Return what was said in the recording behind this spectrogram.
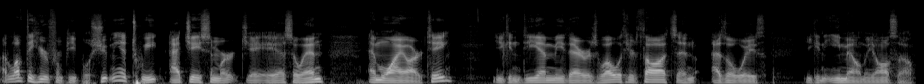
I'd love to hear from people. Shoot me a tweet at Jason Mert, J A S O N M Y R T. You can DM me there as well with your thoughts. And as always, you can email me also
